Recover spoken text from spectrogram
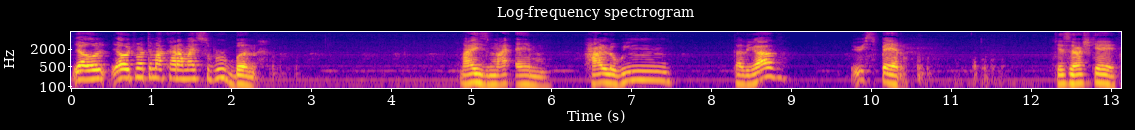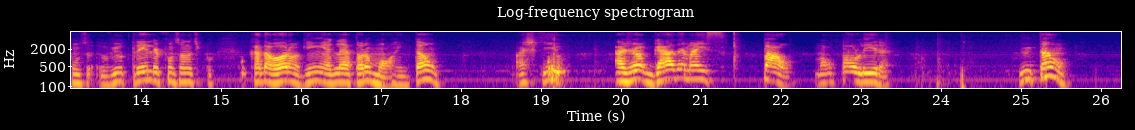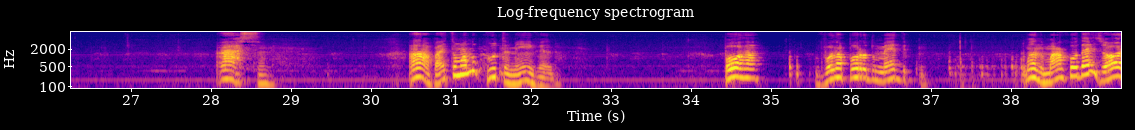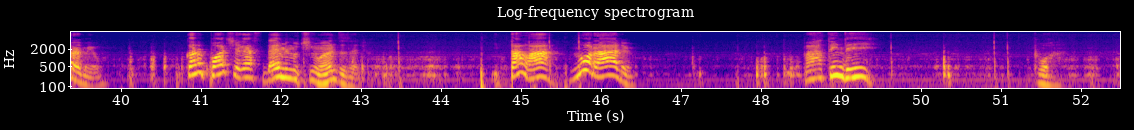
E a, e a última tem uma cara mais suburbana. Mais, é, Halloween, tá ligado? Eu espero. Que esse eu acho que é. Eu vi o trailer funciona tipo. Cada hora alguém aleatório morre. Então. Acho que a jogada é mais pau. Mal pauleira. Então. Nossa. Ah, vai tomar no cu também, velho. Porra. Vou na porra do médico. Mano, marcou 10 horas, meu. O cara pode chegar 10 minutinhos antes, velho. Tá lá, no horário. Pra atender. Porra.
